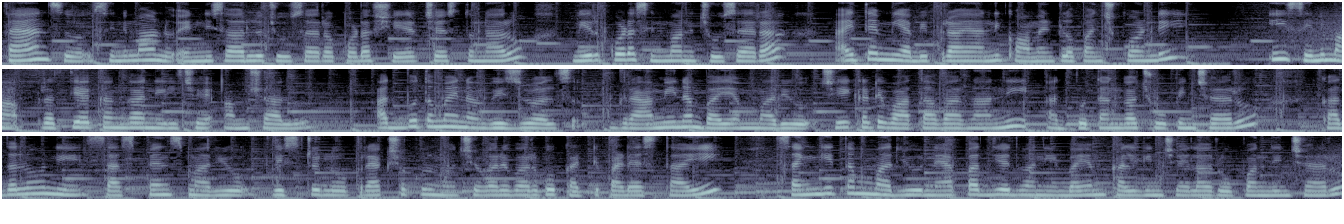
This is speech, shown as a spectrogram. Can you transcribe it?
ఫ్యాన్స్ సినిమాను ఎన్నిసార్లు చూసారో కూడా షేర్ చేస్తున్నారు. మీరు కూడా సినిమాను చూసారా అయితే మీ అభిప్రాయాన్ని కామెంట్లో పంచుకోండి. ఈ సినిమా ప్రత్యేకంగా నిలిచే అంశాలు అద్భుతమైన విజువల్స్ గ్రామీణ భయం మరియు చీకటి వాతావరణాన్ని అద్భుతంగా చూపించారు. కథలోని సస్పెన్స్ మరియు ట్విస్టులు ప్రేక్షకులను చివరి వరకు కట్టిపడేస్తాయి. సంగీతం మరియు నేపథ్య ధ్వని భయం కలిగించేలా రూపొందించారు.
